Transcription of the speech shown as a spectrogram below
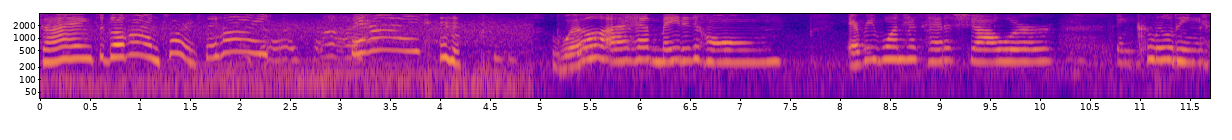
Time to go home. Tori, say hi. hi. Say hi. well, I have made it home. Everyone has had a shower, including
